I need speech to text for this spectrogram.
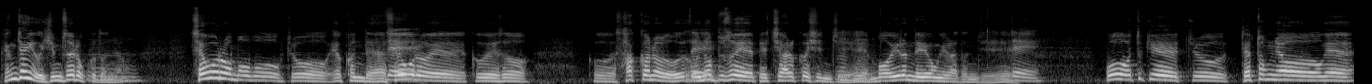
굉장히 의심스럽거든요. 세월호 뭐 저 예컨대 네. 세월호에 그에서 그 사건을 어- 네. 어느 부서에 배치할 것인지 뭐 이런 내용이라든지 네. 뭐 어떻게 저 대통령의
